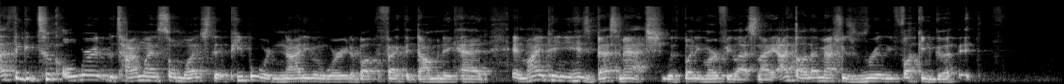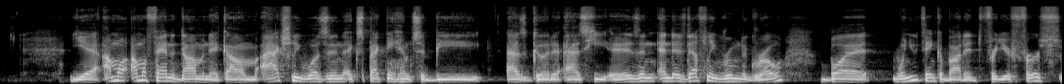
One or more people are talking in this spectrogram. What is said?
I think it took over the timeline so much that people were not even worried about the fact that Dominic had, in my opinion, his best match with Buddy Murphy last night. I thought that match was really fucking good. Yeah, I'm a, I'm a fan of Dominic. Um, I actually wasn't expecting him to be as good as he is, and and there's definitely room to grow. But when you think about it, for your first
